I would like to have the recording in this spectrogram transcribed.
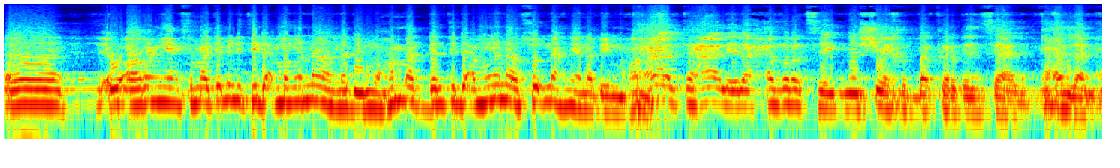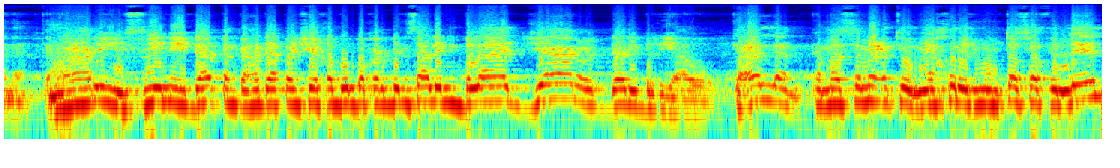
eh, orang yang semacam ini tidak mengenal Nabi Muhammad dan tidak mengenal sunnahnya Nabi Muhammad. تعال تعال إلى حضره سيدنا الشيخ بكر بن سالم تعلم هنا تعال. Mari sini datang ke hadapan Syekh Abu Bakar bin Salim belajar dari beliau. تعلم كما سمعتم يخرج منتصف الليل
